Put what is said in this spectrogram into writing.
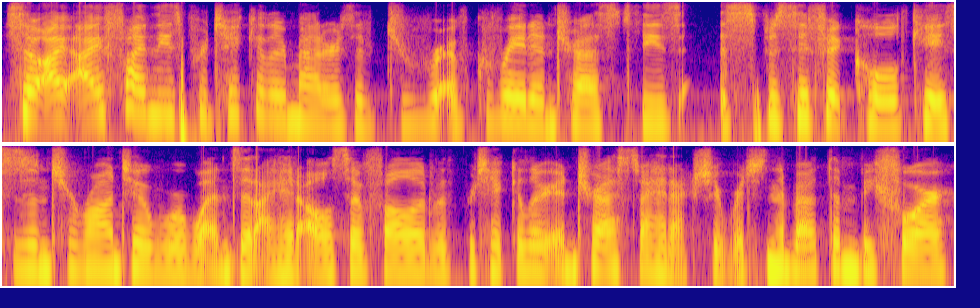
so I, I, find these particular matters of, of great interest. These specific cold cases in Toronto were ones that I had also followed with particular interest. I had actually written about them before.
